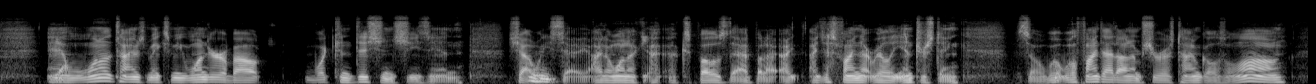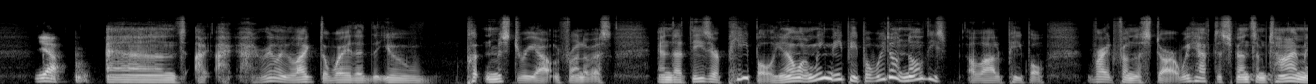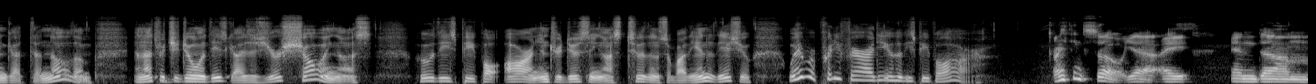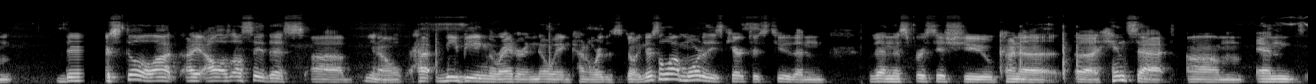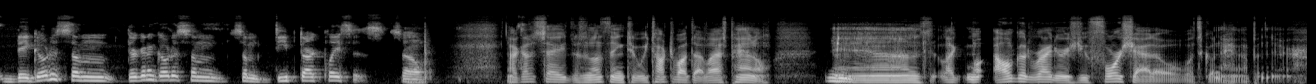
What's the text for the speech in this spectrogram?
and Yeah. one of the times makes me wonder about what condition she's in, shall we say. I don't want to expose that, but I, I, I just find that really interesting. So we'll, we'll find that out, I'm sure, as time goes along. Yeah, and I, I, really like the way that, that you put mystery out in front of us and that these are people. You know when we meet people we don't know these a lot of people right from the start. We have to spend some time and get to know them. And that's what you're doing with these guys is you're showing us who these people are and introducing us to them. So by the end of the issue we have a pretty fair idea who these people are. I think so. Yeah, I and um, there's still a lot. I, I'll, I'll say this. Uh, you know, ha, me being the writer and knowing kind of where this is going. There's a lot more to these characters too than than this first issue kind of uh, hints at. Um, and they go to some. They're going to go to some some deep dark places. So I got to say, there's another thing too. We talked about that last panel, Mm-hmm. and like all good writers, you foreshadow what's going to happen there.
